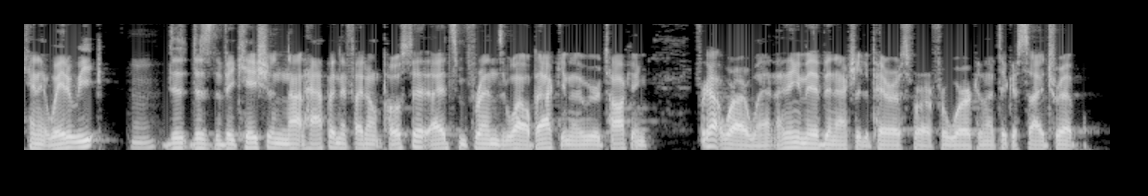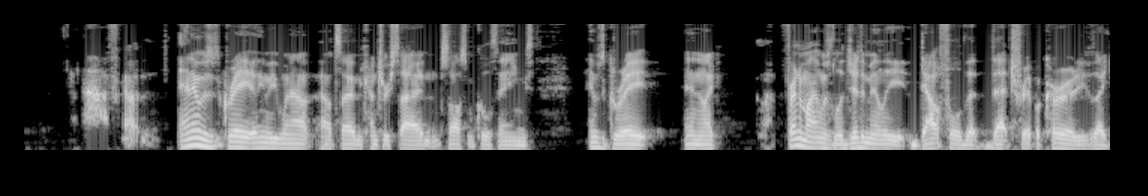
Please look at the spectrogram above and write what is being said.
Can it wait a week? Hmm. Does, does the vacation not happen if I don't post it? I had some friends a while back, you know, we were talking, forgot where I went. I think it may have been actually to Paris for, for work and I took a side trip. Ah, I forgot. And it was great. I think we went out outside in the countryside and saw some cool things it was great. And like a friend of mine was legitimately doubtful that that trip occurred. He's like,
